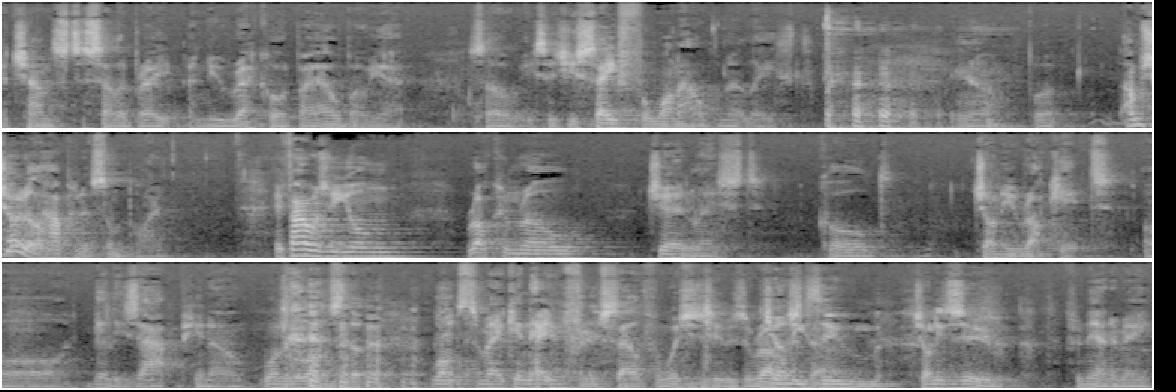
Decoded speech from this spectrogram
a chance to celebrate a new record by Elbow yet. So he says, You're safe for one album at least. you know, but I'm sure it'll happen at some point. If I was a young rock and roll journalist called Johnny Rocket or Billy Zapp, you know, one of the ones that wants to make a name for himself and wishes he was a rock Johnny star. Zoom. Johnny Zoom from the enemy.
